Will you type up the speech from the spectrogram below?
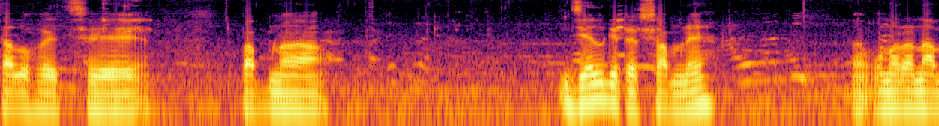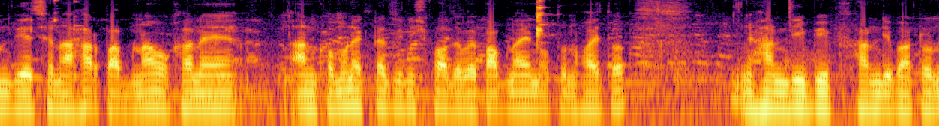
চালু হয়েছে পাবনা জেল গেটের সামনে। ওনারা নাম দিয়েছেন আহার পাবনা। ওখানে আনকমন একটা জিনিস পাওয়া যাবে, পাবনায় নতুন হয়তো। হান্ডি বিফ, হান্ডি মাটন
